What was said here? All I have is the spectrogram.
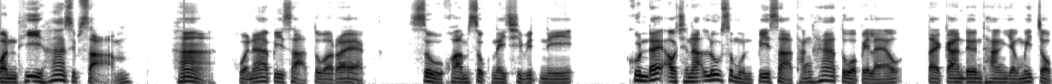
วันที่ 53 5. หัวหน้าปีศาจตัวแรก สู่ความสุขในชีวิตนี้ คุณได้เอาชนะลูกสมุนปีศาจทั้ง 5 ตัวไปแล้ว แต่การเดินทางยังไม่จบ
